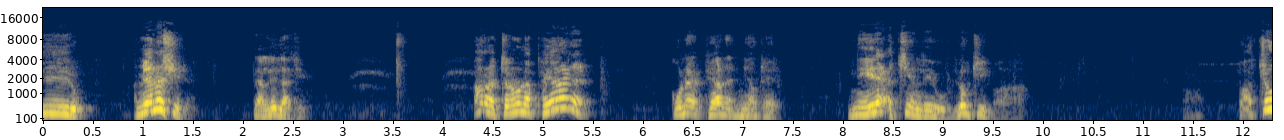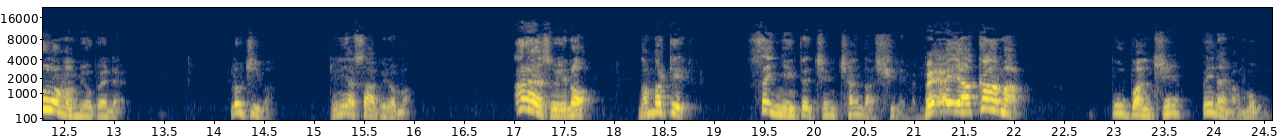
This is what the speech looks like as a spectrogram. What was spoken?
၏တို့အများနဲ့ရှိတယ်ပြန်လေ့လာကြည့်အဲ့တော့ကျွန်တော်လည်းဖះနဲ့ကိုနဲ့ဖះနဲ့နှစ်ယောက်တည်းနေတဲ့အကျင့်လေးကိုလှုပ်ကြည့်ပါနော်ဘာအကျိုးတော့မမျိုးပဲနဲ့လှုပ်ကြည့်ပါဒီနေ့ကစပြီးတော့မှအဲ့ဒါဆိုရင်တော့နံပါတ်1 စိတ်ငြိမ်သက်ခြင်းချမ်းသာရှိနိုင်မယ်ဘယ်အရာကမှပူပန်ခြင်းပေးနိုင်မှာမဟုတ်ဘူး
